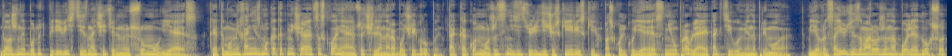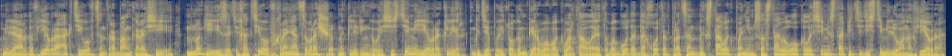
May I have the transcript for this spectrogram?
должны будут перевести значительную сумму ЕС. К этому механизму, как отмечаются, склоняются члены рабочей группы, так как он может снизить юридические риски, поскольку ЕС не управляет активами напрямую. В Евросоюзе заморожено более 200 миллиардов евро активов Центробанка России. Многие из этих активов хранятся в расчетно-клиринговой системе Евроклир, где по итогам первого квартала этого года доход от процентных ставок по ним составил около 750 миллионов евро.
